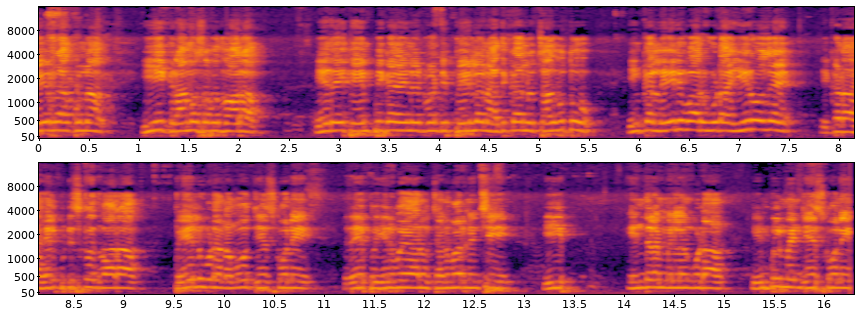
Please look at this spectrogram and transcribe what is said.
పేరు రాకున్నా ఈ గ్రామ సభ ద్వారా ఏదైతే ఎంపిక అయినటువంటి పేర్లను అధికారులు చదువుతూ ఇంకా లేని వారు కూడా ఈ రోజే ఇక్కడ హెల్ప్ డిస్క్ల ద్వారా పేర్లు కూడా నమోదు చేసుకొని రేపు ఇరవై ఆరు జనవరి నుంచి ఈ ఇందిరా మిల్లను కూడా ఇంప్లిమెంట్ చేసుకొని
